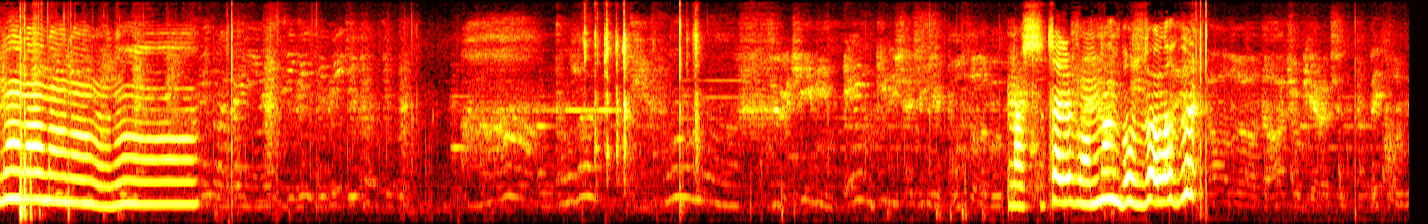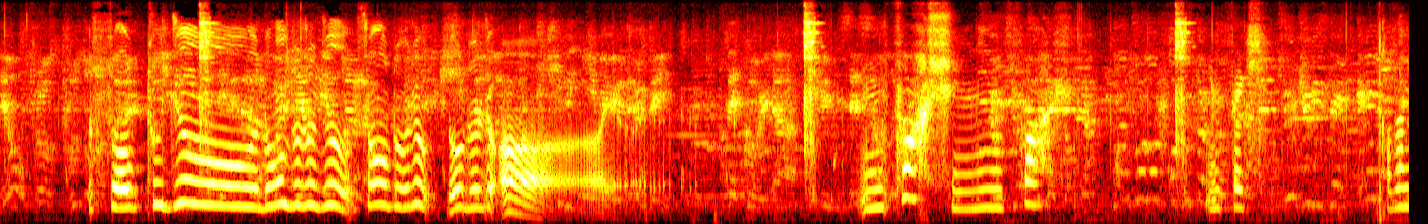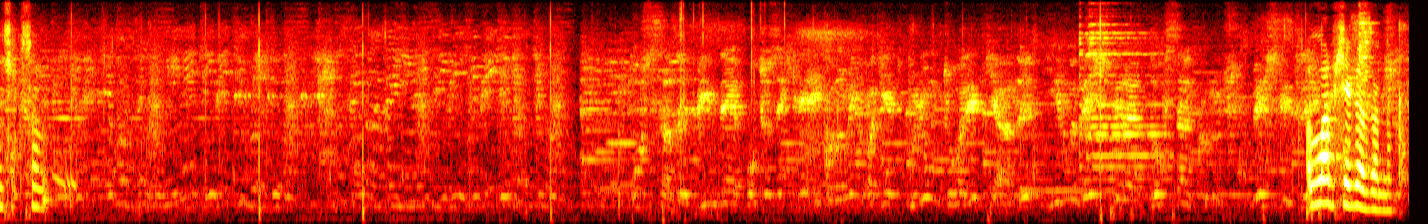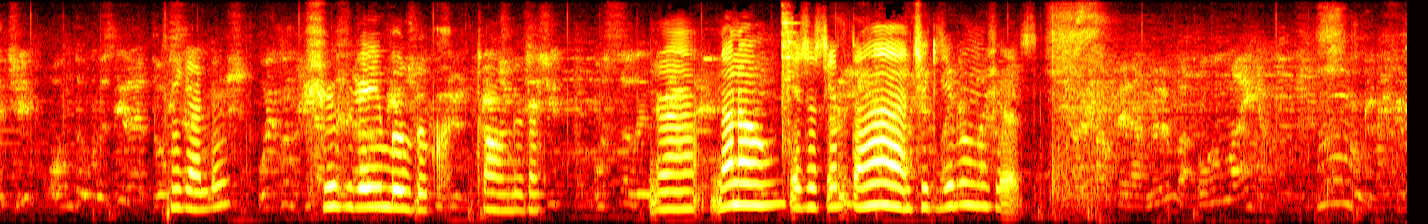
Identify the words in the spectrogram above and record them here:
Na na na na na na. Nasıl telefondan buzdolabı? Soğutucu, dondurucu, soğutucu, dondurucu. Ay. Infection, infection. Infection. Kafanı çeksen. Bursa'da binde 32'li ekonomik paket Bloom tuvalet kağıdı 25 lira 90 kuruş. 5 litre Allah bir şey kazandık. alıcı 19 lira 90 Ne geldi? Şifreyi bulduk. Tamam güzel. No, no, no. Cesas geldi. Ha, çekici bulmuşuz.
